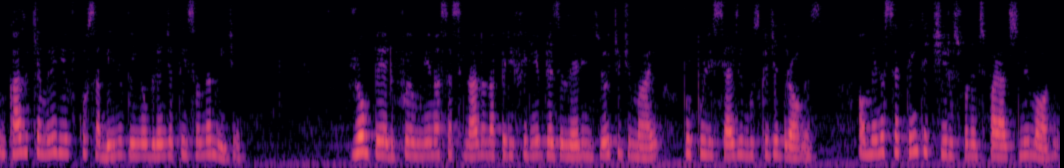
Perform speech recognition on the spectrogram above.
um caso que a maioria ficou sabendo ganhou grande atenção da mídia. João Pedro foi um menino assassinado na periferia brasileira em 18 de maio por policiais em busca de drogas. Ao menos 70 tiros foram disparados no imóvel.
